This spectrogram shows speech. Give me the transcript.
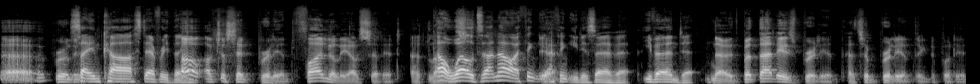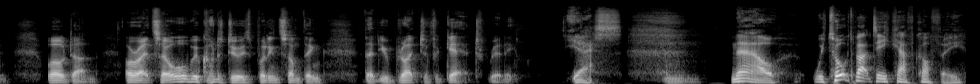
Uh, brilliant. Same cast, everything. Oh, I've just said brilliant. Finally, I've said it at last. Oh, well done. No, I think I think you deserve it. You've earned it. No, but that is brilliant. That's a brilliant thing to put in. Well done. All right, so all we've got to do is put in something that you'd like to forget, really. Yes. Mm. Now, we talked about decaf coffee.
